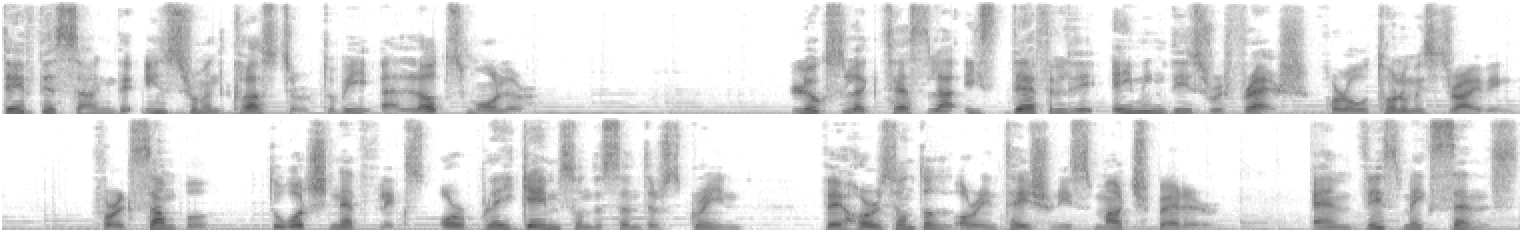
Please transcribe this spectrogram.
they've designed the instrument cluster to be a lot smaller. Looks like Tesla is definitely aiming this refresh for autonomous driving. For example, to watch Netflix or play games on the center screen, the horizontal orientation is much better. And this makes sense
